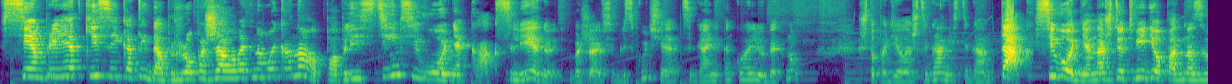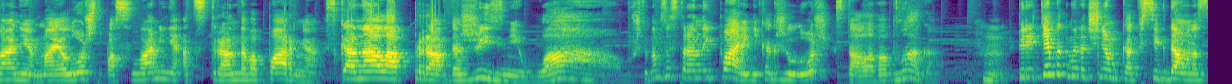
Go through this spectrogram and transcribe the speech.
Всем привет, кисы и коты! Добро пожаловать на мой канал! Поблестим сегодня как следует. Обожаю все блескучее, цыгане такое любят. Ну, что поделаешь, цыган есть цыган. Так, сегодня нас ждет видео под названием «Моя ложь спасла меня от странного парня» с канала «Правда жизни». Вау! Что там за странный парень и как же ложь стала во благо? Хм. Перед тем, как мы начнем, как всегда, у нас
